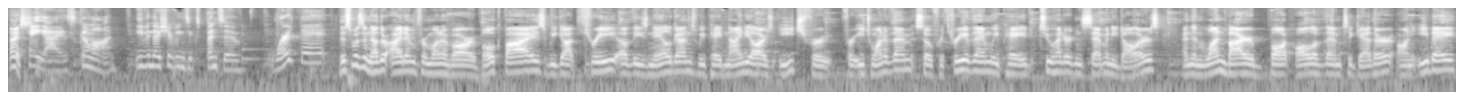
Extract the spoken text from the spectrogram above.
Nice. Hey guys, come on. Even though shipping's expensive, worth it. This was another item from one of our bulk buys. We got three of these nail guns. We paid $90 each for, for each one of them. So for three of them, we paid $270. And then one buyer bought all of them together on eBay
